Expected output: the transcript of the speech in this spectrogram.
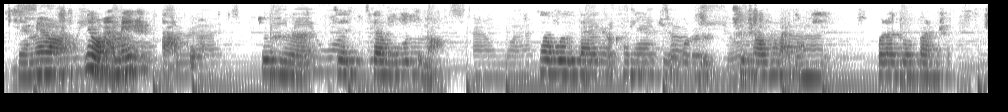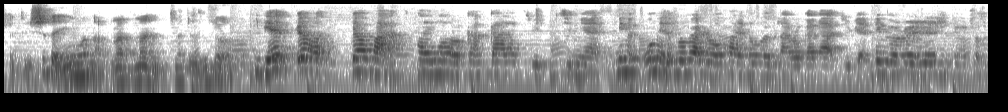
前面那会儿还没打工，就是在在屋子嘛，在屋子待着看电视剧或者去超市买东西，回来做饭吃。是在英国哪儿？曼曼曼彻斯特。你别不要不要把话题拉入尴尬的局局面，因为我每次说出来之后，话题都会拉入尴尬的局面，并没有人认识那个城市。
